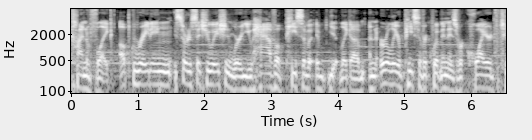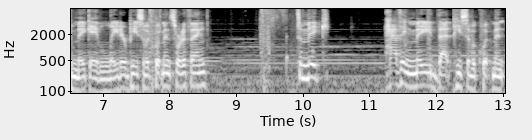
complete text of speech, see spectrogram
kind of like upgrading sort of situation where you have a piece of like a, an earlier piece of equipment is required to make a later piece of equipment sort of thing to make having made that piece of equipment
